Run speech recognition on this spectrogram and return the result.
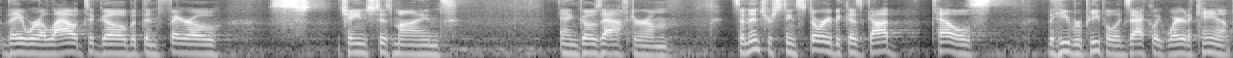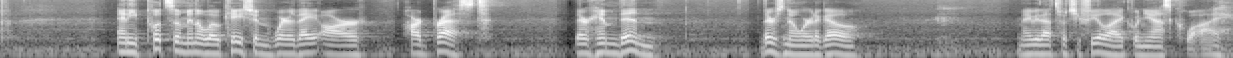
they were allowed to go, but then Pharaoh changed his mind and goes after them. It's an interesting story because God tells the Hebrew people exactly where to camp, and He puts them in a location where they are hard pressed. They're hemmed in, there's nowhere to go. Maybe that's what you feel like when you ask why.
